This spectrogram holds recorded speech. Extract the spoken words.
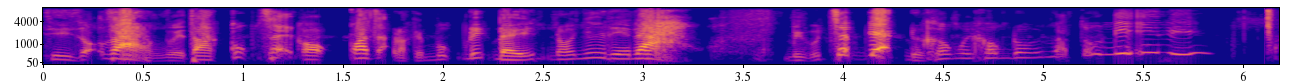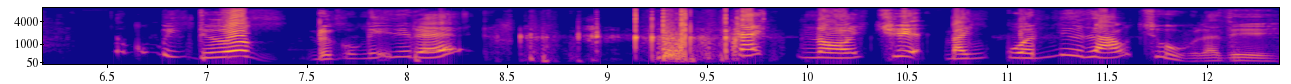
thì rõ ràng người ta cũng sẽ có, quan trọng là cái mục đích đấy nó như thế nào. Mình có chấp nhận được không hay không thôi, mà tôi nghĩ thì bình thường, đừng có nghĩ như thế. Cách nói chuyện bánh quấn như giáo chủ là gì?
